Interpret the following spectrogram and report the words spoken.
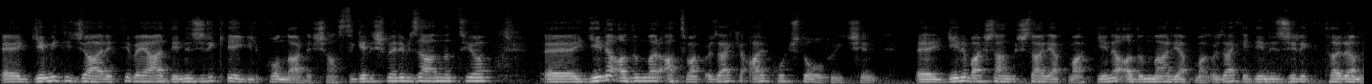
e, gemi ticareti veya denizcilikle ilgili konularda şanslı gelişmeleri bize anlatıyor. E, yeni adımlar atmak özellikle ay koçta olduğu için e, yeni başlangıçlar yapmak, yeni adımlar yapmak özellikle denizcilik, tarım,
